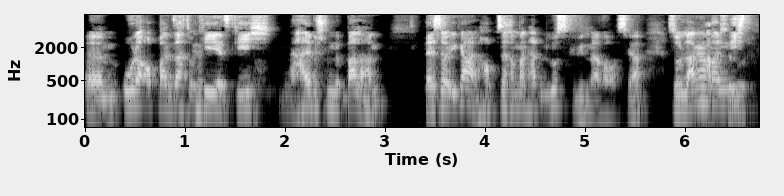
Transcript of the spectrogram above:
Ähm, oder ob man sagt, okay, jetzt gehe ich eine halbe Stunde ballern. Das ist doch egal. Hauptsache, man hat einen Lustgewinn daraus, ja. Solange Absolut. man nicht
